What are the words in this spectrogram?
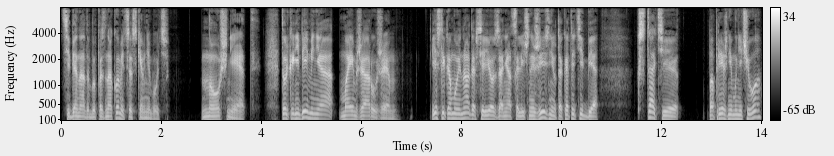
Тебе надо бы познакомиться с кем-нибудь. Ну уж нет. Только не бей меня моим же оружием. Если кому и надо всерьез заняться личной жизнью, так это тебе. Кстати, по-прежнему ничего?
